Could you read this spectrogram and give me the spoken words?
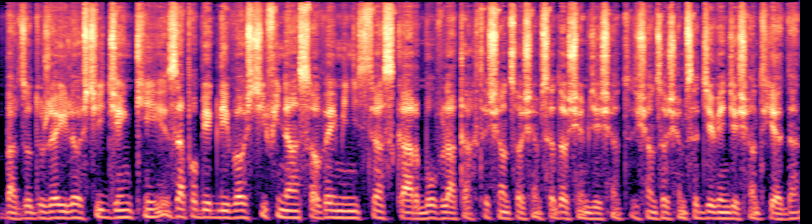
bardzo dużej ilości dzięki zapobiegliwości finansowej ministra skarbu w latach 1880-1891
